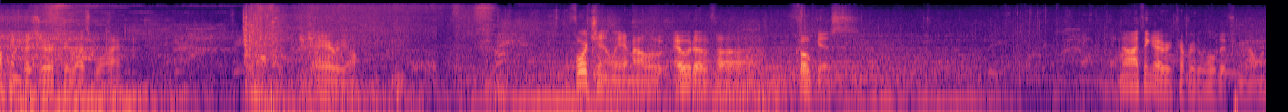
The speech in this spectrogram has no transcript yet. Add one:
Fucking berserker, that's why. There we go. Unfortunately, I'm out, out of uh, focus. No, I think I recovered a little bit from that one.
